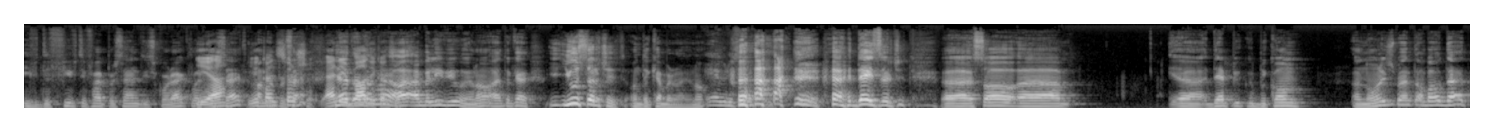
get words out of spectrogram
if the 55% is correct, like Yeah, you said, you can 100%, search it. yeah, Anybody doesn't can search I, I believe you, you know, I don't care. You search it on the camera, you know. Every they search it. Uh, so um, yeah, they bec- become acknowledgement about that,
